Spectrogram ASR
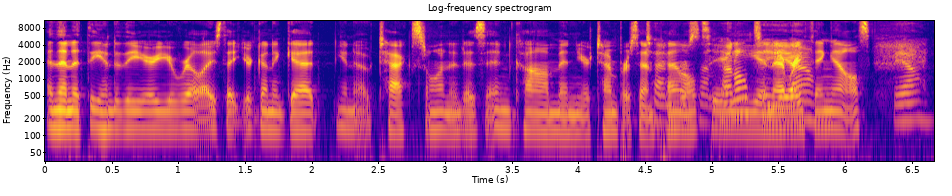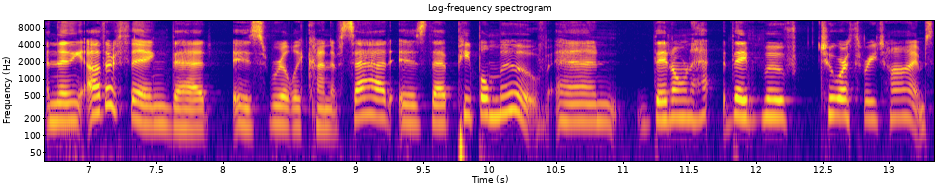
and then at the end of the year, you realize that you're going to get you know taxed on it as income and your ten percent 10% penalty, penalty, and yeah. everything else. Yeah. And then the other thing that is really kind of sad is that people move and they don't ha- they've moved two or three times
